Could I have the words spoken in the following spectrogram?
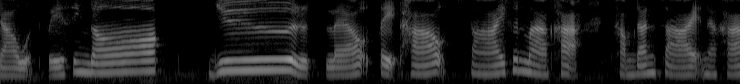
downward facing dog ยืดแล้วเตะเท้าซ้ายขึ้นมาค่ะทำด้านซ้ายนะคะ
